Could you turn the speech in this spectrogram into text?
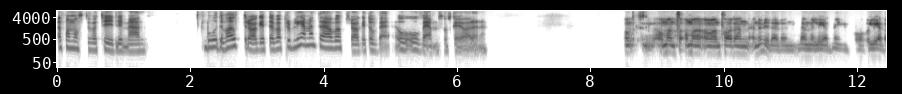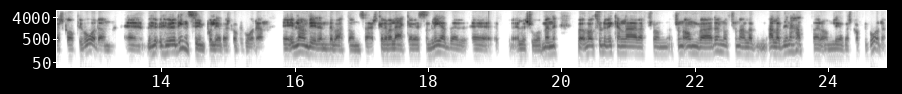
att man måste vara tydlig med både vad uppdraget är, vad problemet är, vad uppdraget och, och vem som ska göra det. Om, om, man, om, man, om man tar den ännu vidare, den, den med ledning och, och ledarskap i vården. Eh, hur, hur, är din syn på ledarskap i vården? Eh, ibland blir det en debatt om så här, ska det vara läkare som leder eh, eller så. Men vad, vad, tror du vi kan lära från, från omvärlden och från alla, alla dina hattar om ledarskap i vården?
